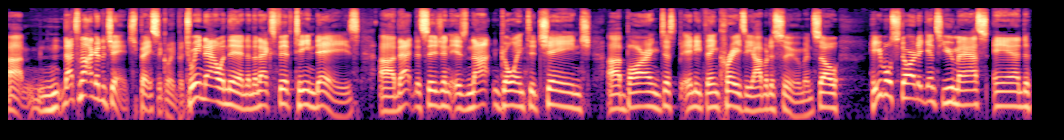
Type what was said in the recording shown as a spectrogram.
um, that's not going to change, basically. Between now and then, in the next 15 days, uh, that decision is not going to change, uh, barring just anything crazy, I would assume. And so he will start against UMass, and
